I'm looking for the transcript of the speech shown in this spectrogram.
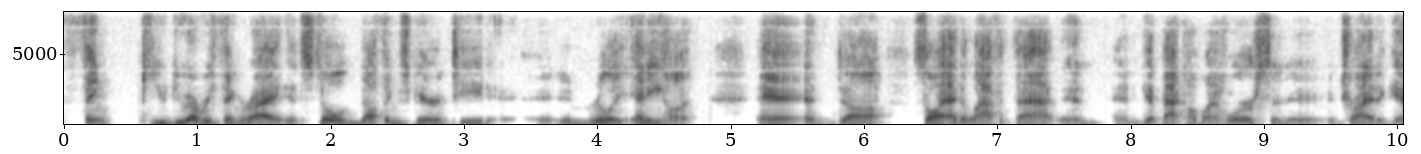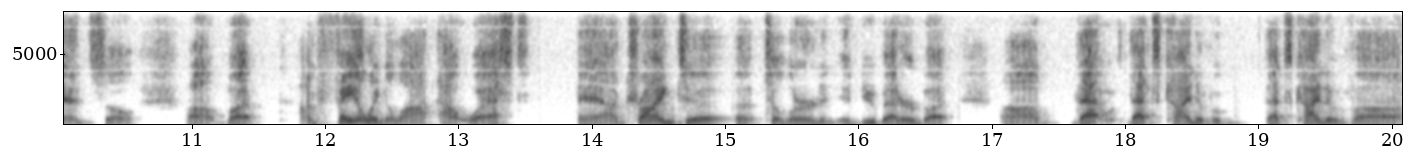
think you do everything right, it's still nothing's guaranteed in really any hunt and uh, so I had to laugh at that and and get back on my horse and, and try it again. So, uh, but I'm failing a lot out west, and I'm trying to uh, to learn and, and, do better. But um, that that's kind of a that's kind of uh,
